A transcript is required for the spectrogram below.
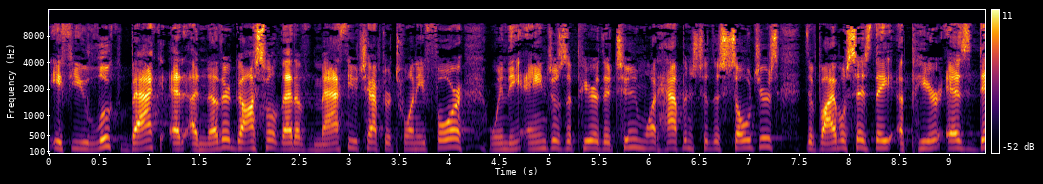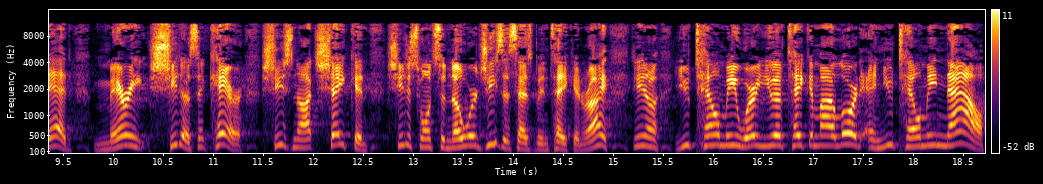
If you look back at another gospel, that of Matthew chapter chapter 24, when the angels appear at the tomb, what happens to the soldiers? The Bible says they appear as dead. Mary, she doesn't care. She's not shaken. She just wants to know where Jesus has been taken, right? You know, you tell me where you have taken my Lord, and you tell me now,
